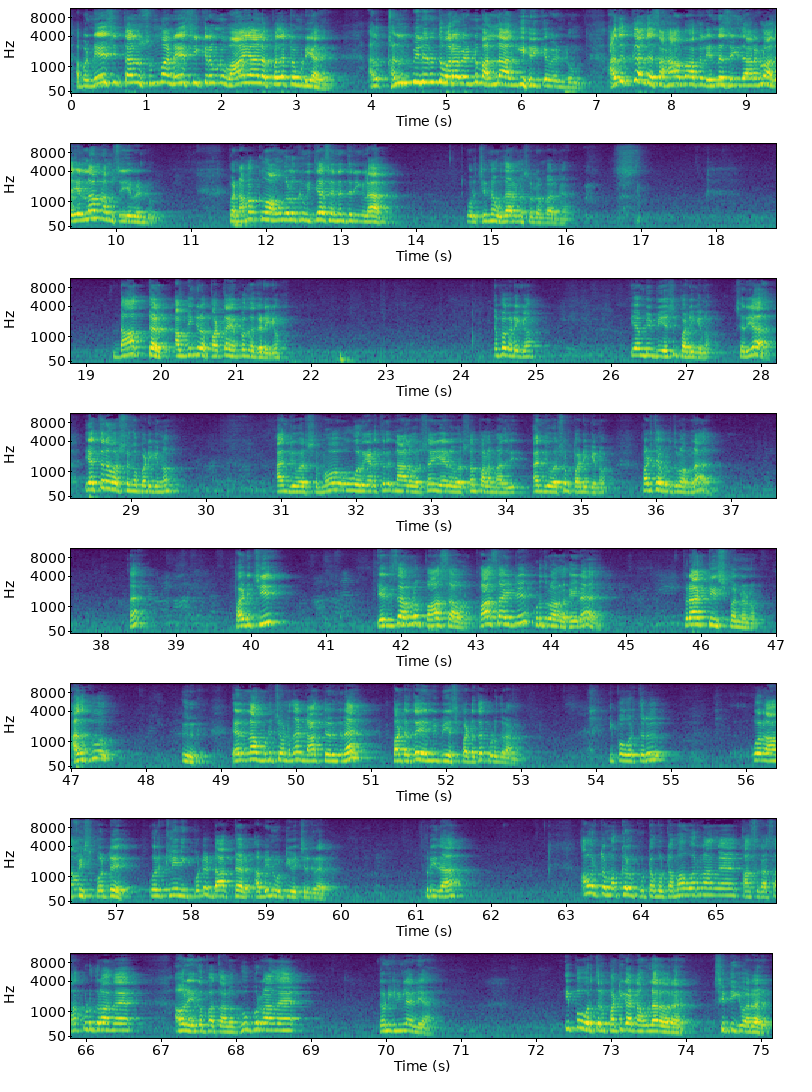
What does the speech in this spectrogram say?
அப்போ நேசித்தாலும் சும்மா நேசிக்கிறவனு வாயால் பிதற்ற முடியாது. அது கல்விலிருந்து வர வேண்டும் அல்லாஹ் அங்கீகரிக்க வேண்டும். அதுக்கு அந்த சஹாபாக்கள் என்ன செய்தார்களோ அதையெல்லாம் நாம் செய்ய வேண்டும். இப்போ நமக்கும் அவங்களுக்கும் வித்தியாசம் என்ன தெரியுங்களா? ஒரு சின்ன உதாரணம் சொல்கிறேன் பாருங்கள் டாக்டர் அப்படிங்கிற பட்டம் எப்போங்க கிடைக்கும்? எப்போ கிடைக்கும்? எம்பிபிஎஸ் படிக்கணும். சரியா? எத்தனை வருஷங்க படிக்கணும்? அஞ்சு வருஷமோ ஒவ்வொரு இடத்துல நாலு வருஷம் ஏழு வருஷம் பல மாதிரி. அஞ்சு வருஷம் படிக்கணும். படித்தா கொடுத்துருவாங்களா? படித்து எக்ஸாமில் பாஸ் ஆகணும். பாஸ் ஆகிட்டு கொடுத்துருவாங்களா கையில்? ப்ராக்டிஸ் பண்ணணும். அதுக்கும் இருக்குது எல்லாம் முடித்தோடனே தான் டாக்டருங்கிற பட்டத்தை எம்பிபிஎஸ் பட்டத்தை கொடுக்குறாங்க. இப்போ ஒருத்தர் ஒரு ஆஃபீஸ் போட்டு ஒரு கிளினிக் போட்டு டாக்டர் அப்படின்னு ஒட்டி வச்சிருக்கிறார். புரியுதா? அவர்கிட்ட மக்கள் கூட்டம் கூட்டமாக வர்றாங்க காசு காசாக கொடுக்குறாங்க. அவரை எங்கே பார்த்தாலும் கூப்பிடுறாங்க. கவனிக்கிறீங்களா இல்லையா? இப்போ ஒருத்தர் பட்டிக்காட்டான் உள்ளார வர்றாரு சிட்டிக்கு வர்றாரு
